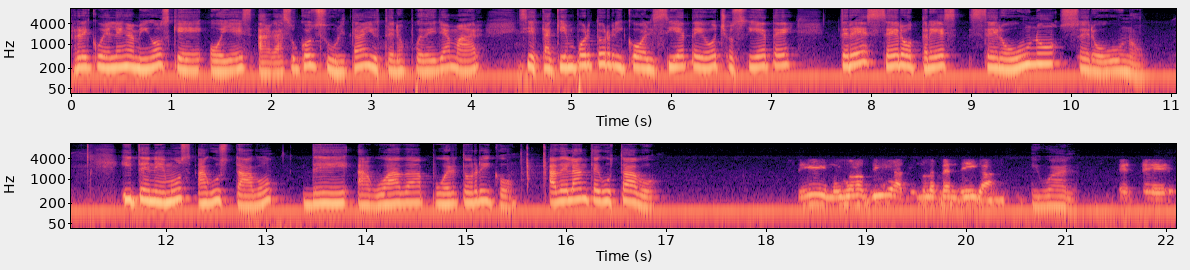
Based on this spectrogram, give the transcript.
Recuerden amigos que hoy es haga su consulta y usted nos puede llamar si está aquí en Puerto Rico al 787-303-0101. Y tenemos a Gustavo de Aguada, Puerto Rico. Adelante Gustavo. Sí, muy buenos días, Dios les bendiga. Igual. Este,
